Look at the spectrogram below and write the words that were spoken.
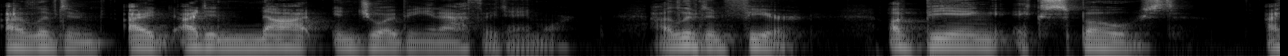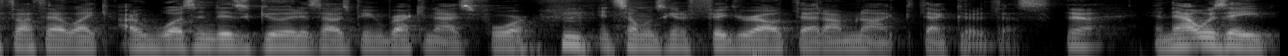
I lived in I I did not enjoy being an athlete anymore. I lived in fear of being exposed. I thought that like I wasn't as good as I was being recognized for, and someone's going to figure out that I'm not that good at this. Yeah. And that was a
